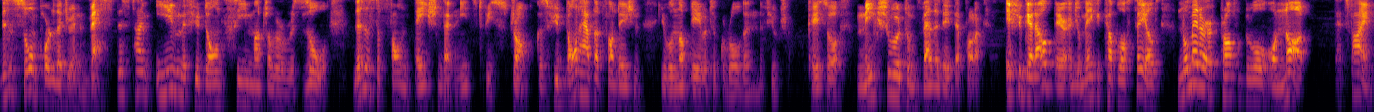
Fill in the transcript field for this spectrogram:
this is so important that you invest this time, even if you don't see much of a result. This is the foundation that needs to be strong. Because if you don't have that foundation, you will not be able to grow then in the future. Okay, so make sure to validate that product. If you get out there and you make a couple of sales, no matter if profitable or not, that's fine.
